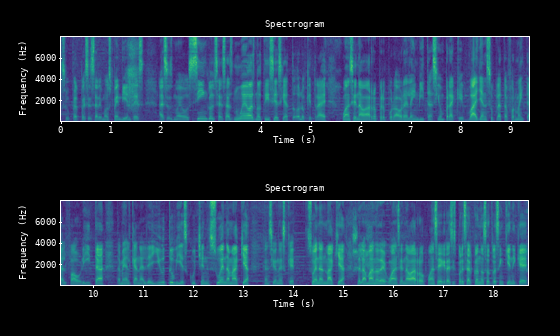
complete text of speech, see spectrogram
Súper, pues estaremos pendientes a esos nuevos singles, a esas nuevas noticias y a todo lo que trae Juanse Navarro, pero por ahora la invitación para que vayan a su plataforma digital favorita, también al canal de YouTube y escuchen Suena Maquia, canciones que suenan maquia de la mano de Juanse Navarro. Juanse, gracias por estar con nosotros en Quién y Qué.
